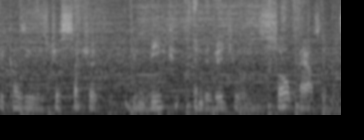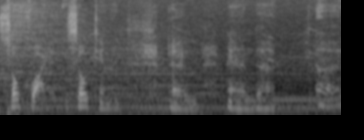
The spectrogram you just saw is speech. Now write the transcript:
because he was just such a unique individual and so passive and so quiet and so timid. And and uh, uh,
